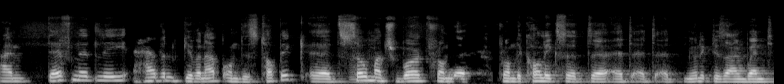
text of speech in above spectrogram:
I'm definitely haven't given up on this topic. Uh, so mm-hmm. much work from the from the colleagues at, uh, at, at at Munich Design went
